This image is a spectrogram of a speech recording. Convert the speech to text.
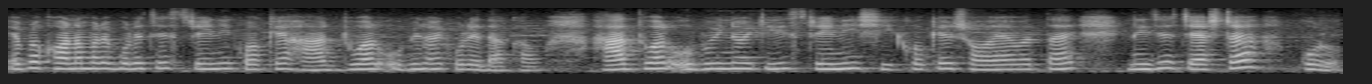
এরপর খ নম্বরে বলেছে শ্রেণীকক্ষে হাত ধোয়ার অভিনয় করে দেখাও। হাত ধোয়ার অভিনয়টি শ্রেণি শিক্ষকের সহায়তায় নিজের চেষ্টা করো।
